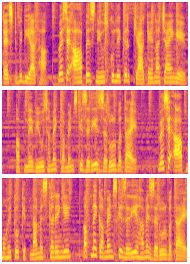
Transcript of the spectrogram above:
टेस्ट भी दिया था वैसे आप इस न्यूज़ को लेकर क्या कहना चाहेंगे अपने व्यूज़ हमें कमेंट्स के ज़रिए ज़रूर बताएँ। वैसे आप मोहित को कितना मिस करेंगे अपने कमेंट्स के ज़रिए हमें ज़रूर बताएँ।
